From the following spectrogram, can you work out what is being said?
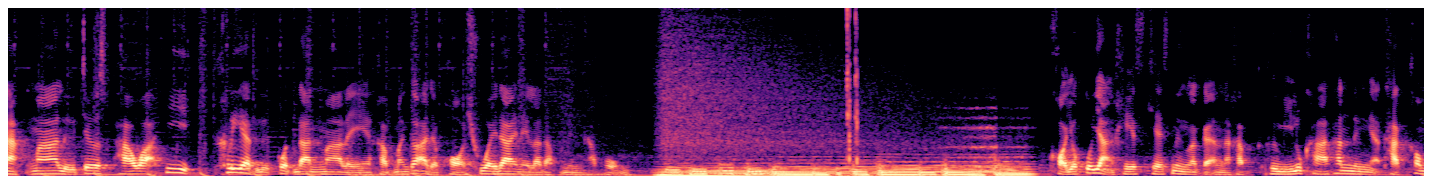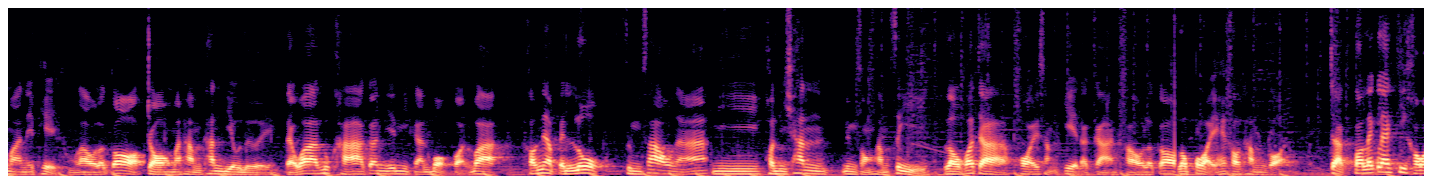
หนักๆมา หรือเจอสภาวะที่เครียดหรือกดดันมาอะไรเงี้ยครับมันก็อาจจะพอช่วยได้ในระดับหนึ่งครับผม ขอยกตัวอย่างเคสเคสหนึ่งละกันนะครับคือมีลูกค้าท่านหนึ่งเนี่ยทักเข้ามาในเพจของเรา แล้วก็จองมาทำท่านเดียวเลย แต่ว่าลูกค้าก็ได้มีการบอกก่อนว่า เขาเนี่ยเป็นโรคซึมเศร้านะ มีคอนดิชัน1 2 3 4 เราก็จะคอยสังเกตอาการเขาแล้วก็เราปล่อยให้เขาทำก่อน จากตอนแรก ๆ ที่เขา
